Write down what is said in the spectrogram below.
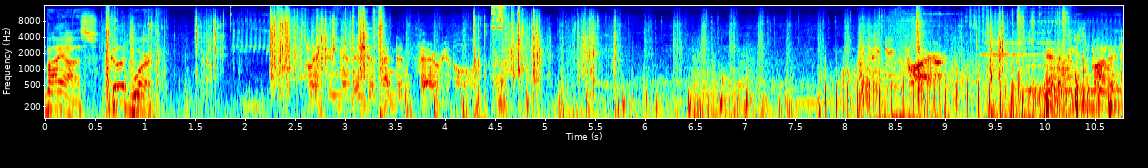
by us. Good work. Placing an independent variable. Taking fire. Enemy spotted.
